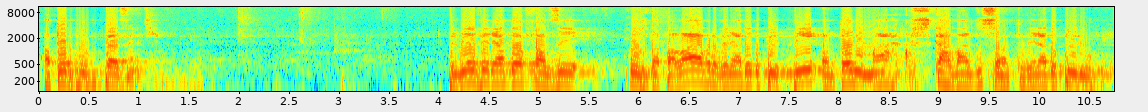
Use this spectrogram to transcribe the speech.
a todo o público presente. Primeiro vereador a fazer uso da palavra, vereador do PP, Antônio Marcos Carvalho do Santo, vereador Peru.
